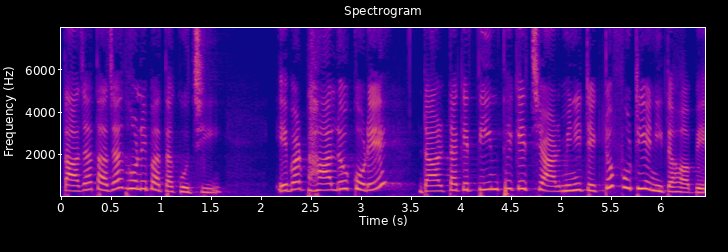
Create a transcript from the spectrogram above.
তাজা তাজা ধনেপাতা কুচি। এবার ভালো করে ডালটাকে তিন থেকে চার মিনিট একটু ফুটিয়ে নিতে হবে।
